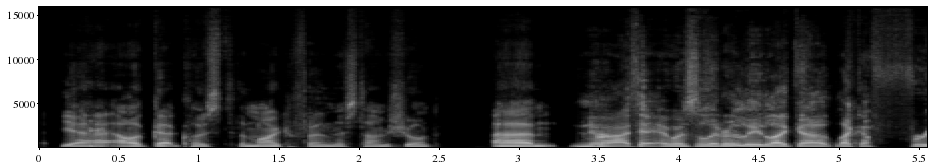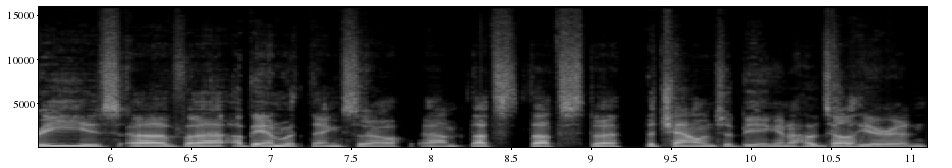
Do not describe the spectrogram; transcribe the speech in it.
yeah, I'll get close to the microphone this time, Sean. Um, No, I think it was literally like a like a freeze of uh, a bandwidth thing. So um, that's that's the the challenge of being in a hotel here. In, in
